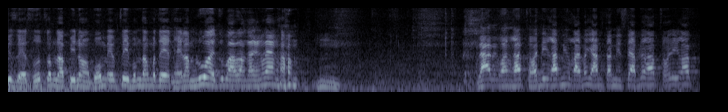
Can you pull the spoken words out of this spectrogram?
พิเศษสุดสำหรับพี่น้องผมเอฟซีผมทั้งประเทศให้ร่ำรวยสุขภาพร่างกายแข็งแรงครับอืม ลาไปก่อนครับ สวัสดีครับมีโอกาสมาย้ำตอนนี้แซ่บด้วยครับ สวัสดีครับ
